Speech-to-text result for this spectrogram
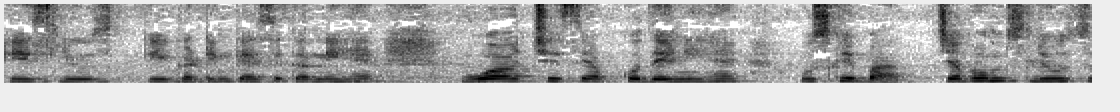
कि स्लीव्स की कटिंग कैसे करनी है, वो अच्छे से आपको देनी है। उसके बाद जब हम स्लीव्स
